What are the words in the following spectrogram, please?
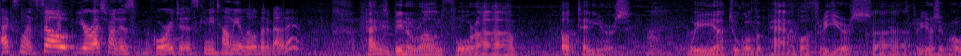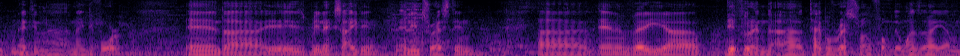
Excellent. So, your restaurant is gorgeous. Can you tell me a little bit about it? Pan has been around for uh, about 10 years. Wow. We uh, took over Pan about three years, uh, three years ago, Mm-hmm. 1994. And uh, it, has been exciting and interesting uh, and a very uh, different uh, type of restaurant from the ones that I am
